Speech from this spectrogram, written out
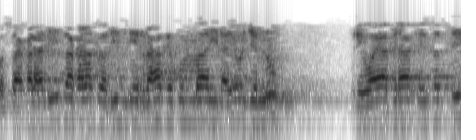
wasaaqal hadiisaa kanatu hadiisni irraa hafe kun maaliidha yoo jennu riwaayaa biraa keessatti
